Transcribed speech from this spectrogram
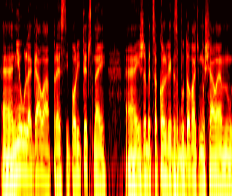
e, nie ulegała presji politycznej i żeby cokolwiek zbudować, musiałem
